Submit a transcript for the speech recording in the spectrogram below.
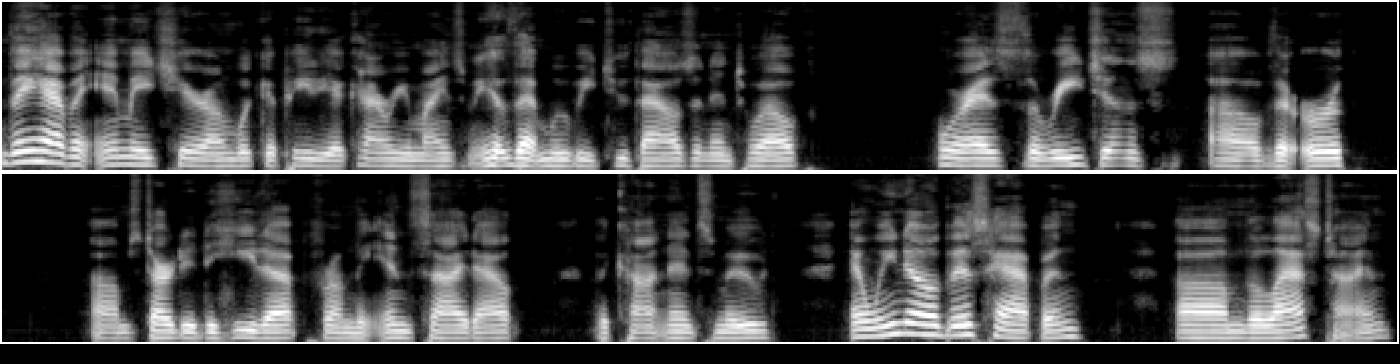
They have an image here on Wikipedia, kind of reminds me of that movie 2012, whereas the regions of the Earth um, started to heat up from the inside out, the continents moved. And we know this happened um, the last time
